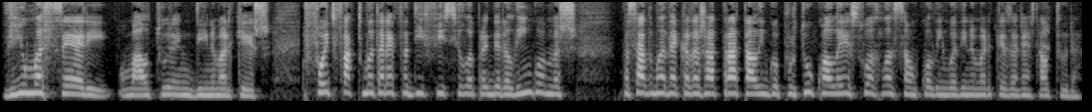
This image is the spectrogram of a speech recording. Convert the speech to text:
vi uma série, uma altura em dinamarquês. Foi de facto uma tarefa difícil aprender a língua, mas Passado uma década já trata a língua por tu, qual é a sua relação com a língua dinamarquesa nesta altura?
